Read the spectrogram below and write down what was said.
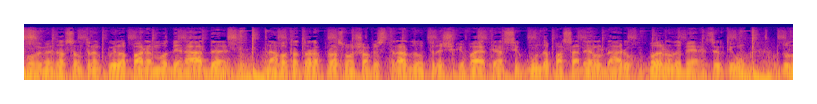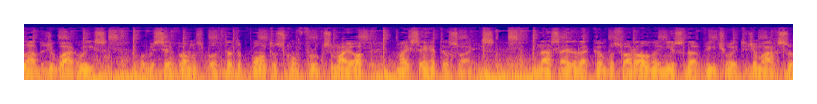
Movimentação tranquila para moderada na rotatória próxima ao Shopping Estrada, no trecho que vai até a segunda passarela da área urbana da BR-101, do lado de Guarulhos. Observamos, portanto, pontos com fluxo maior, mas sem retenções. Na saída da Campos Farol, no início da 28 de março,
